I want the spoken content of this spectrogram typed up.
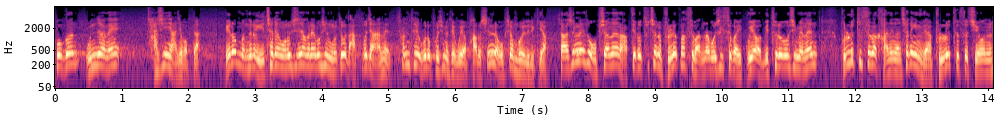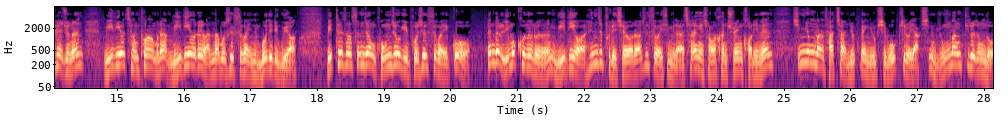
혹은 운전에 자신이 아직 없다. 이런 분들은 이 차량으로 시작을 해보시는 것도 나쁘지 않은 선택으로 보시면 되고요. 바로 실내 옵션 보여드릴게요. 자, 실내에서 옵션은 앞뒤로 투차는 블랙박스 만나보실 수가 있고요. 밑으로 보시면은 블루투스가 가능한 차량입니다. 블루투스 지원을 해주는 미디어 창 포함을 한 미디어를 만나보실 수가 있는 모델이고요. 밑에서 순정 공조기 보실 수가 있고 핸들 리모컨으로는 미디어와 핸즈프리 제어를 하실 수가 있습니다. 차량의 정확한 주행 거리는 16만 4,665km, 약 16만 km 정도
